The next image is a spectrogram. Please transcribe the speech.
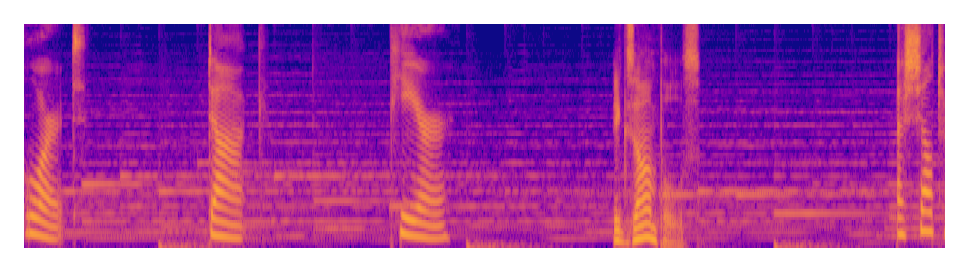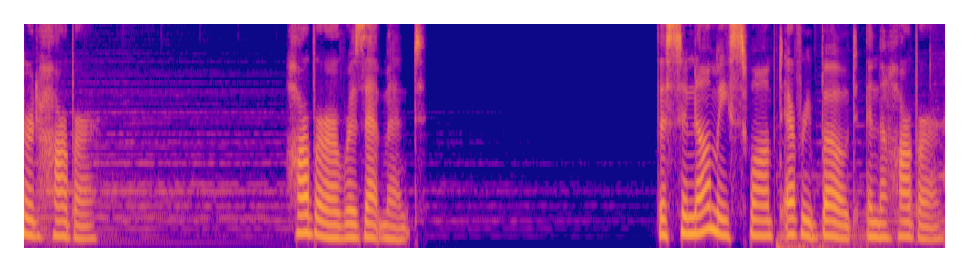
Port, Dock, Pier. Examples A sheltered harbor. Harbor a resentment. The tsunami swamped every boat in the harbor.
